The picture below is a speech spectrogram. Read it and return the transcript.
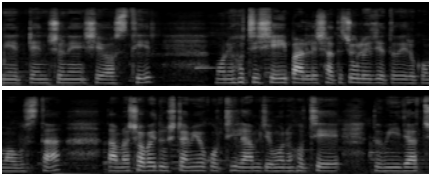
মেয়ের টেনশনে সে অস্থির। মনে হচ্ছে সেই পারলে সাথে চলে যেত এরকম অবস্থা। তো আমরা সবাই দুষ্টামিও করছিলাম যে মনে হচ্ছে তুমি যাচ্ছ,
